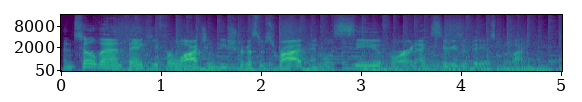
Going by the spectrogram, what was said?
Until then, thank you for watching. Be sure to subscribe, and we'll see you for our next series of videos. Bye bye.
